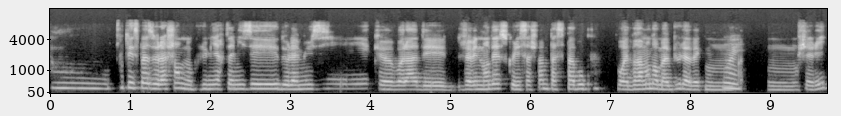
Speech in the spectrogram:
tout, tout l'espace de la chambre, donc lumière tamisée, de la musique, euh, voilà. Des... J'avais demandé à ce que les sages-femmes passent pas beaucoup pour être vraiment dans ma bulle avec mon, Ouais. mon, mon chéri.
